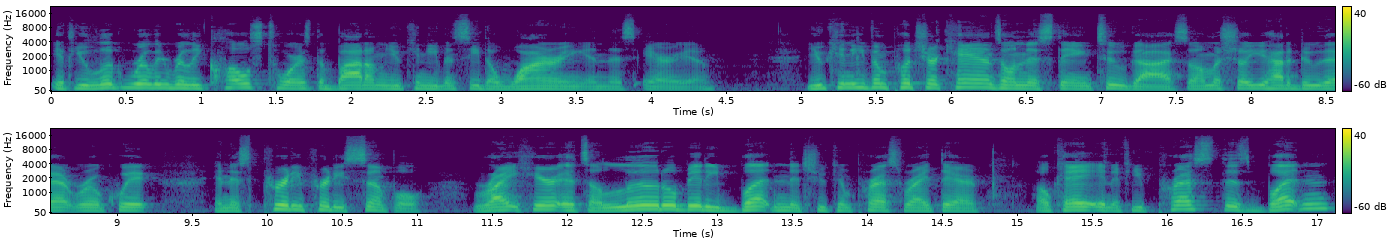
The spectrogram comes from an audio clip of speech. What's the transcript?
If you look really, really close towards the bottom, you can even see the wiring in this area. You can even put your cans on this thing too, guys. So I'm gonna show you how to do that real quick. And it's pretty, pretty simple. Right here, it's a little bitty button that you can press right there. Okay, and if you press this button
